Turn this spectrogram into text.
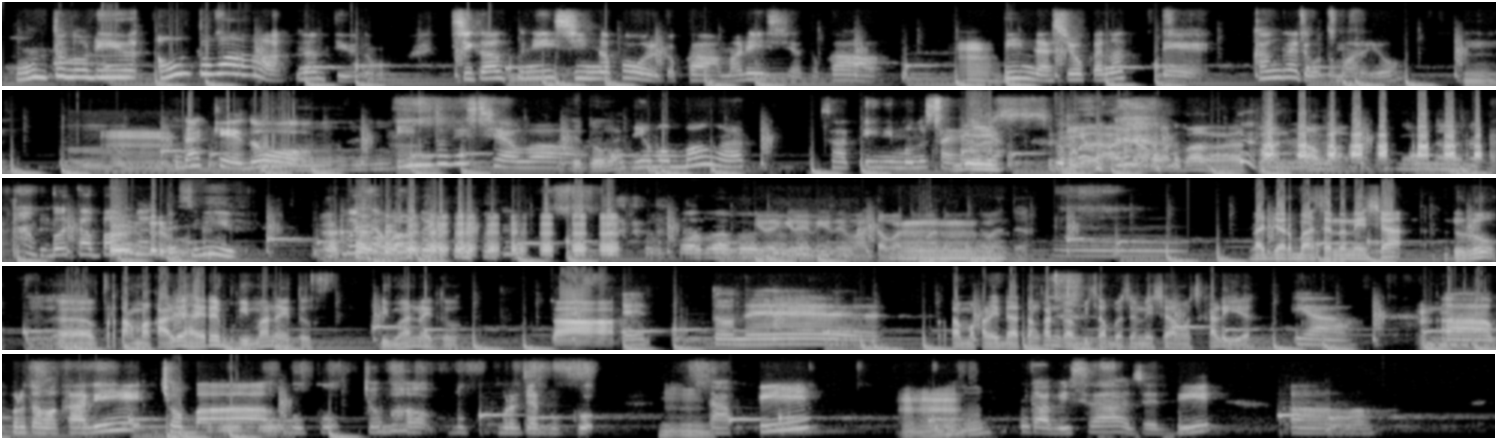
本当の理由、本当は、なんて言うの、違う国、シンガポールとかマレーシアとか、ビンダーしようかなって考えたこともあるよ。うん、だけど、インドネシアは、いや、もう、マンガさっきにものさえ。banget. Gila gila gila mantap mantap mantap mantap. mantap. Hmm, Belajar bahasa Indonesia dulu eh, pertama kali akhirnya bagaimana itu? Di mana itu? Nah, とね、Pertama kali datang kan nggak bisa bahasa Indonesia sama sekali ya? ya Hmm. uh, pertama kali coba Buku. buku, coba buku belajar buku, tapi Hmm. Hmm. nggak bisa jadi uh,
